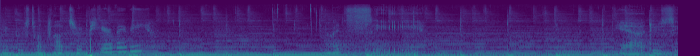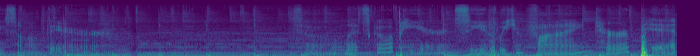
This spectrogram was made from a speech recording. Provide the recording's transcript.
Rainbow storm clouds are up here, maybe? Let's see. Yeah, I do see some up there. So let's go up here and see if we can find her pit.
